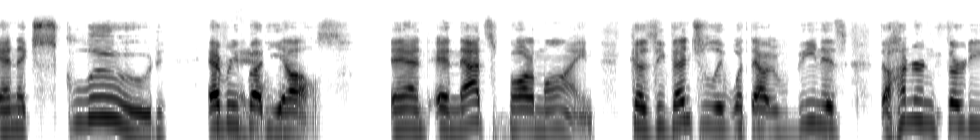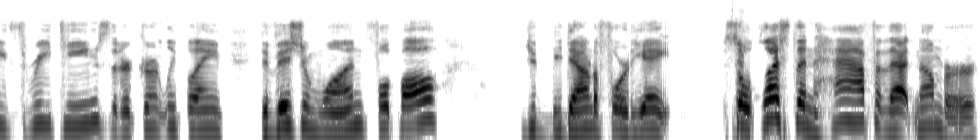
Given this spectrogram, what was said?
and exclude everybody else and and that's bottom line because eventually what that would mean is the 133 teams that are currently playing division one football you'd be down to 48 so yep. less than half of that number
